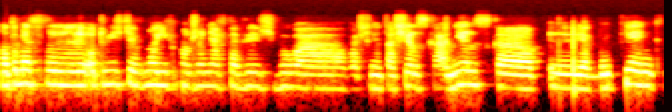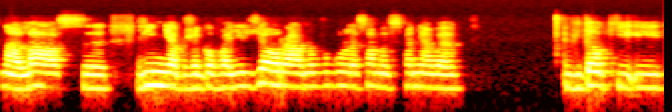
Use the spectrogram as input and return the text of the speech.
Natomiast y, oczywiście w moich marzeniach ta wieś była właśnie ta sielska anielska, y, jakby piękna, las, y, linia brzegowa jeziora, no w ogóle same wspaniałe widoki i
